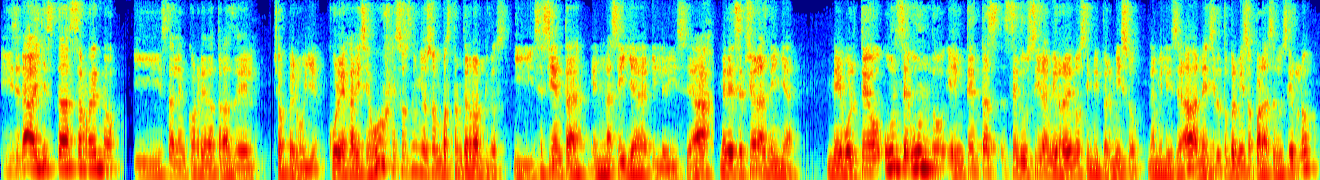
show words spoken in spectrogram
y dicen, ahí está Reno. Y salen corriendo atrás de él. Chopper huye. Cureja dice, uff, esos niños son bastante rápidos. Y se sienta en una silla y le dice, ah, me decepcionas, niña. Me volteo un segundo e intentas seducir a mi reno sin mi permiso. Nami le dice, ah, ¿necesito tu permiso para seducirlo?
